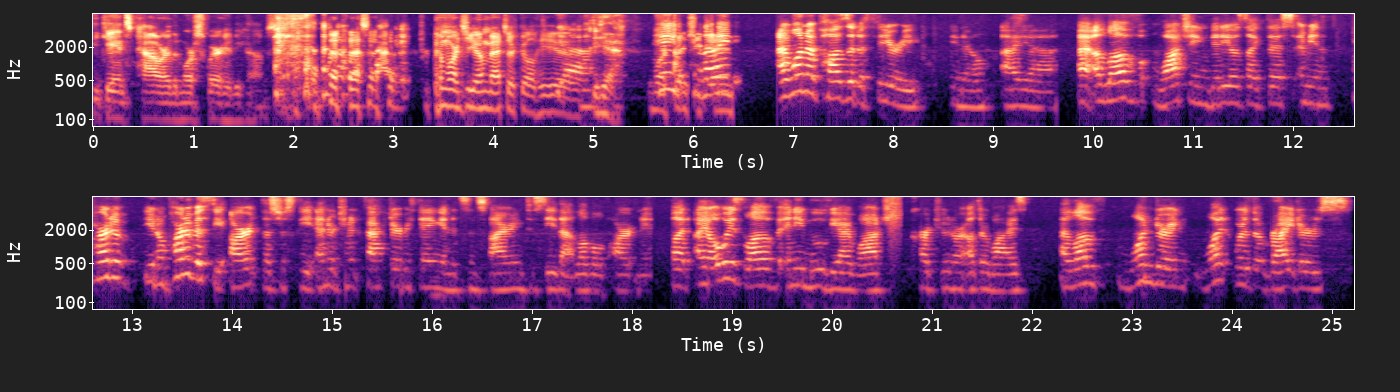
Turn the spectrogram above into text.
he gains power the more square he becomes. so. Right. the more geometrical he is. Yeah. yeah. Hey, can I? I want to posit a theory. You know, I, uh, I I love watching videos like this. I mean, part of you know, part of it's the art. That's just the entertainment factor, everything, and it's inspiring to see that level of art in it. But I always love any movie I watch, cartoon or otherwise. I love wondering what were the writers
